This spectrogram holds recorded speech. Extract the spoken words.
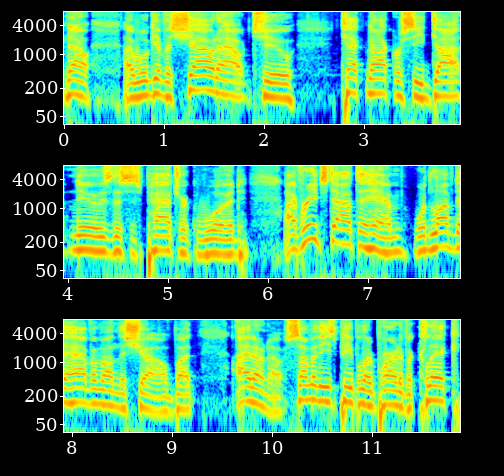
Now, I will give a shout out to technocracy.news. This is Patrick Wood. I've reached out to him, would love to have him on the show, but I don't know. Some of these people are part of a clique.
